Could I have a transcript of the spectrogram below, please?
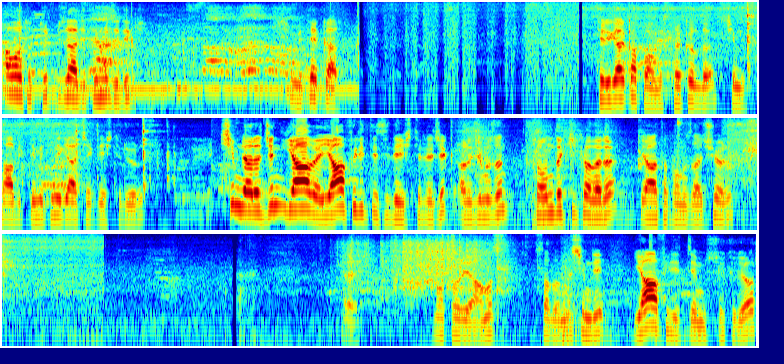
hava tuttuk güzelce temizledik. Şimdi tekrar trigger kapağımız takıldı. Şimdi sabitlemesini gerçekleştiriyoruz. Şimdi aracın yağ ve yağ filtresi değiştirilecek. Aracımızın son dakikaları yağ tapamızı açıyoruz. Evet. Motor yağımız salındı. Şimdi yağ filtremiz sökülüyor.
